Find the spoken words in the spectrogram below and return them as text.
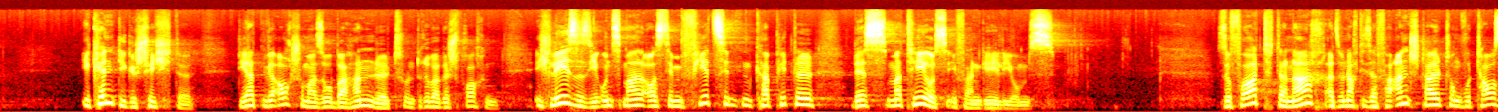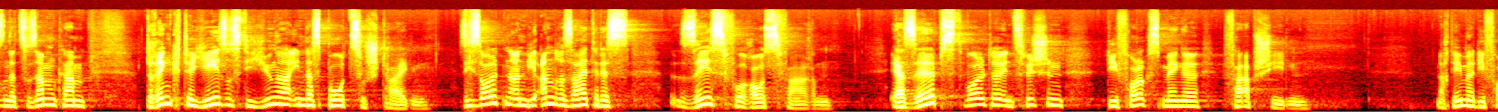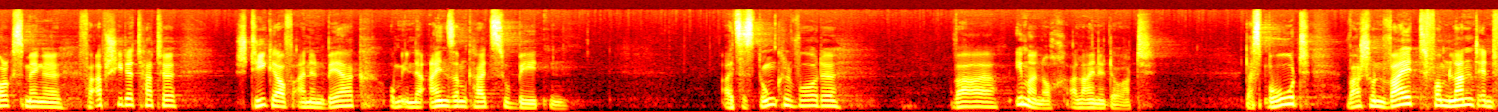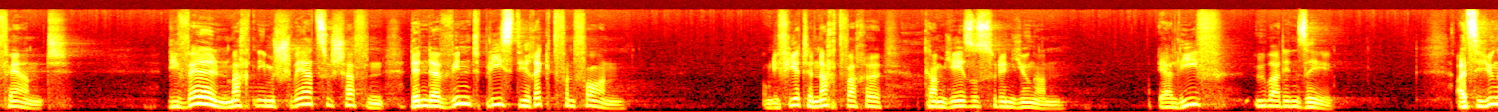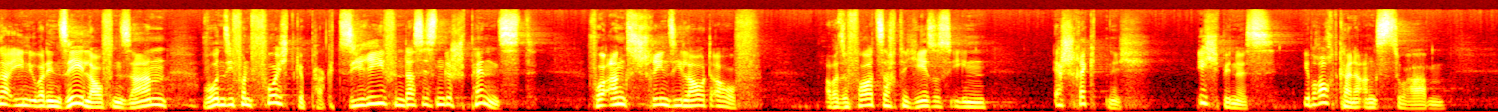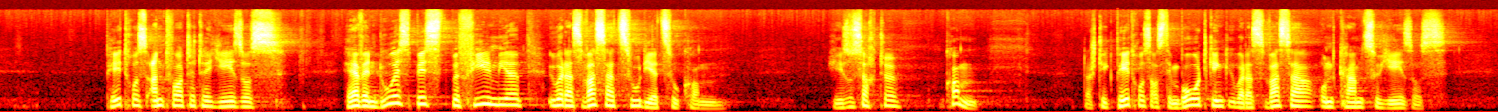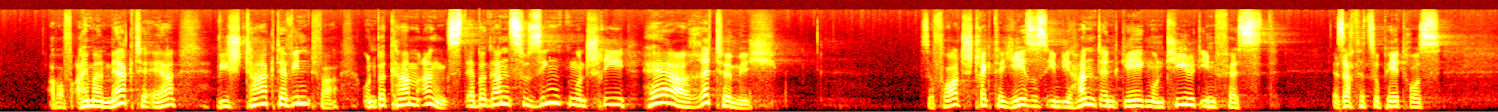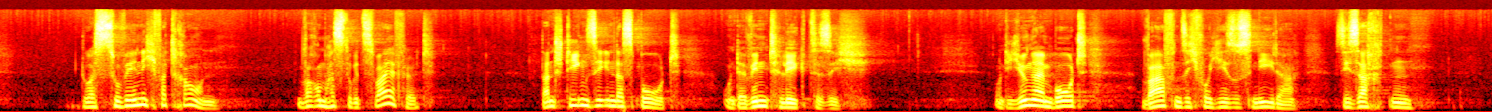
Ihr kennt die Geschichte, die hatten wir auch schon mal so behandelt und drüber gesprochen. Ich lese sie uns mal aus dem 14. Kapitel des Matthäusevangeliums. Sofort danach, also nach dieser Veranstaltung, wo Tausende zusammenkamen, drängte Jesus die Jünger in das Boot zu steigen. Sie sollten an die andere Seite des Sees vorausfahren. Er selbst wollte inzwischen die Volksmenge verabschieden. Nachdem er die Volksmenge verabschiedet hatte, stieg er auf einen Berg, um in der Einsamkeit zu beten. Als es dunkel wurde, war er immer noch alleine dort. Das Boot war schon weit vom Land entfernt. Die Wellen machten ihm schwer zu schaffen, denn der Wind blies direkt von vorn. Um die vierte Nachtwache kam Jesus zu den Jüngern. Er lief über den See. Als die Jünger ihn über den See laufen sahen, wurden sie von Furcht gepackt. Sie riefen, das ist ein Gespenst. Vor Angst schrien sie laut auf. Aber sofort sagte Jesus ihnen, erschreckt nicht, ich bin es, ihr braucht keine Angst zu haben. Petrus antwortete Jesus, Herr, wenn du es bist, befiehl mir, über das Wasser zu dir zu kommen. Jesus sagte, komm. Da stieg Petrus aus dem Boot, ging über das Wasser und kam zu Jesus. Aber auf einmal merkte er, wie stark der Wind war und bekam Angst. Er begann zu sinken und schrie, Herr, rette mich. Sofort streckte Jesus ihm die Hand entgegen und hielt ihn fest. Er sagte zu Petrus, du hast zu wenig Vertrauen. Warum hast du gezweifelt? Dann stiegen sie in das Boot und der Wind legte sich. Und die Jünger im Boot warfen sich vor Jesus nieder. Sie sagten,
